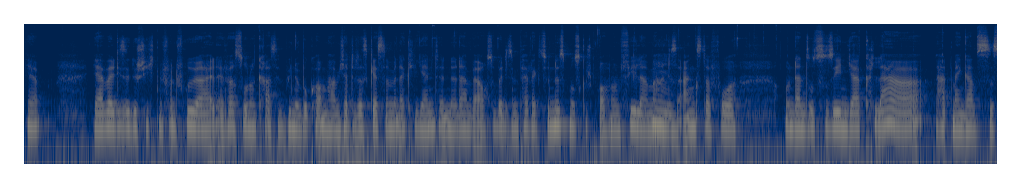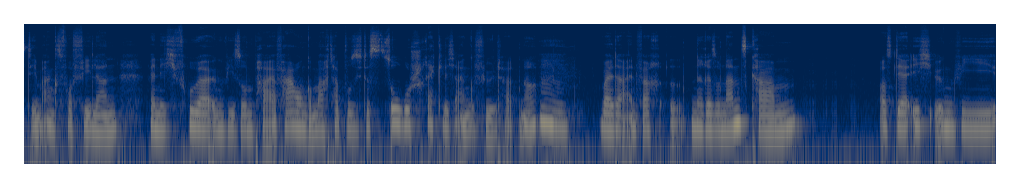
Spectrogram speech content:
Ja. Ja, weil diese Geschichten von früher halt einfach so eine krasse Bühne bekommen haben. Ich hatte das gestern mit einer Klientin, ne? da haben wir auch so über diesen Perfektionismus gesprochen und Fehler machen, mhm. diese Angst davor. Und dann so zu sehen, ja klar hat mein ganzes System Angst vor Fehlern, wenn ich früher irgendwie so ein paar Erfahrungen gemacht habe, wo sich das so schrecklich angefühlt hat, ne? Mhm. Weil da einfach äh, eine Resonanz kam, aus der ich irgendwie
